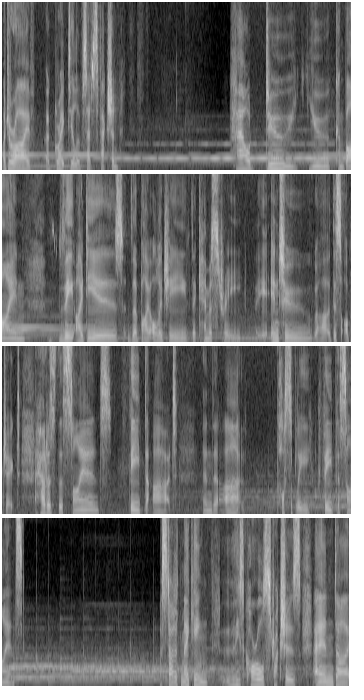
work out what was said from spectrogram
I derive a great deal of satisfaction. How do you combine the ideas, the biology, the chemistry into uh, this object? How does the science feed the art and the art possibly feed the science? Started making these coral structures and uh,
